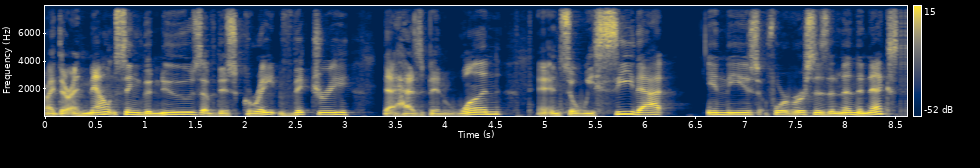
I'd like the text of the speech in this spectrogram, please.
right? They're announcing the news of this great victory that has been won. And so we see that in these four verses. And then the next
